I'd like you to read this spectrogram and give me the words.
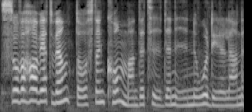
Så vad har vi att vänta oss den kommande tiden i Nordirland?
